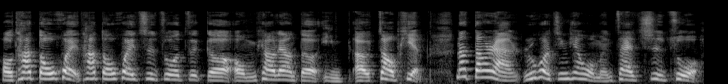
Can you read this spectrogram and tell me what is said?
哦，它都会它都会制作这个、哦、我们漂亮的影呃照片。那当然，如果今天我们在制作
